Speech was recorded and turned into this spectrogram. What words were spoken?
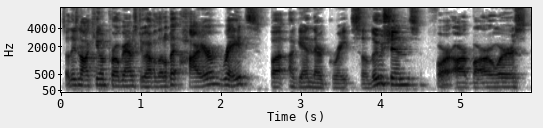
So these non-QM programs do have a little bit higher rates, but again, they're great solutions for our borrowers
